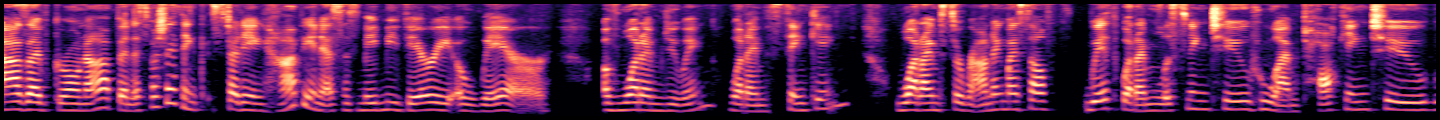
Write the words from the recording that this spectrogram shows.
as I've grown up, and especially I think studying happiness has made me very aware of what I'm doing, what I'm thinking, what I'm surrounding myself with, what I'm listening to, who I'm talking to.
